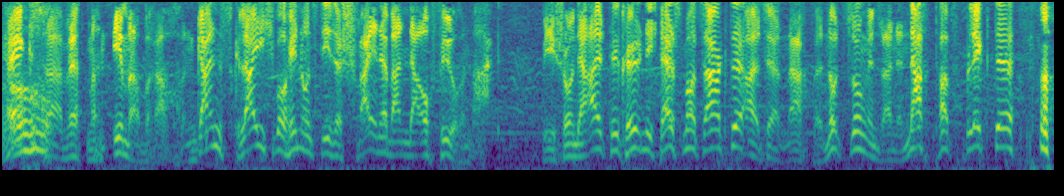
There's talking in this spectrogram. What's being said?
Hexer wird man immer brauchen, ganz gleich, wohin uns diese Schweinebande auch führen mag. Wie schon der alte König Desmod sagte, als er nach Benutzung in seinen Nachttopf blickte,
